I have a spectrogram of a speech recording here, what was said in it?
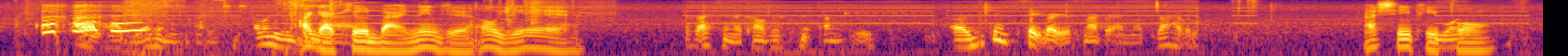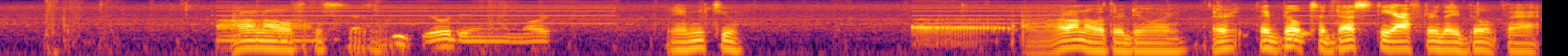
I wouldn't even I be got killed by a ninja. Oh yeah. That's actually. I'm here. Uh, you can take back your sniper ammo, cause I have it. I see people. I don't know if Um, this is. Building north. Yeah, me too. Uh, I don't know what they're doing. They're they built to Dusty after they built that.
